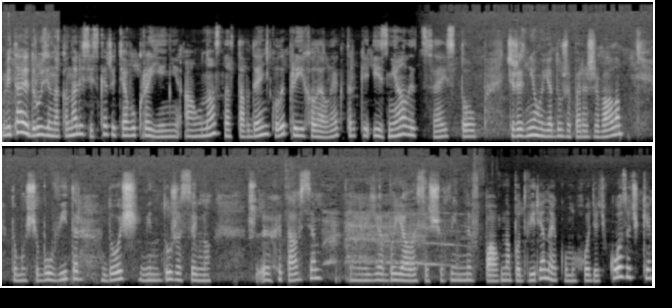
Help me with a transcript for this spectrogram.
Вітаю, друзі, на каналі Сільське життя в Україні. А у нас настав день, коли приїхали електрики і зняли цей стовп. Через нього я дуже переживала, тому що був вітер, дощ, він дуже сильно е, хитався. Е, Я боялася, щоб він не впав на подвір'я, на якому ходять козочки.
